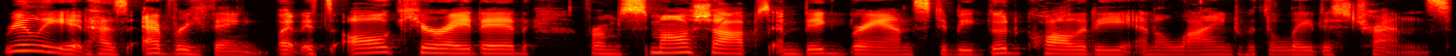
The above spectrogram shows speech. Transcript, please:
Really, it has everything, but it's all curated from small shops and big brands to be good quality and aligned with the latest trends.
